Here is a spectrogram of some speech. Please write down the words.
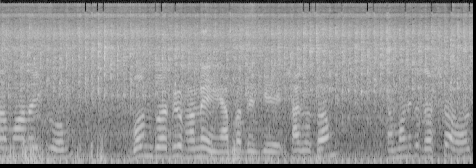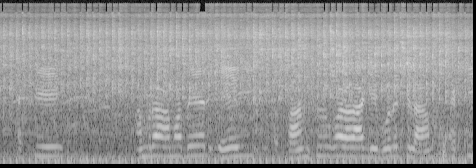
আসসালামু আলাইকুম। বন্ধু আগ্রহ ফার্মে আপনাদেরকে স্বাগতম। সম্মানিত দর্শক, একটি আমরা আমাদের এই ফার্ম শুরু করার আগে বলেছিলাম, একটি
